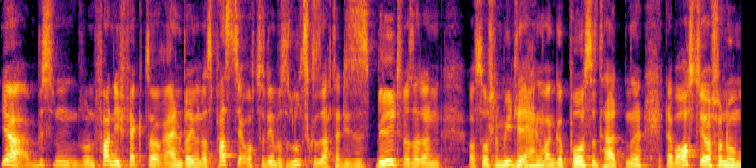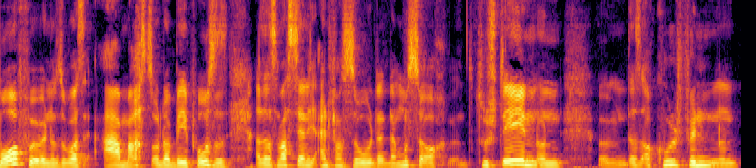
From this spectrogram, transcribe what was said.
ja, ein bisschen so einen Funny Factor reinbringen. Und das passt ja auch zu dem, was Lutz gesagt hat, dieses Bild, was er dann auf Social Media irgendwann gepostet hat, ne? Da brauchst du ja schon Humor für, wenn du sowas A machst oder B postest. Also das machst du ja nicht einfach so, da, da musst du auch zu stehen und ähm, das auch cool finden und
